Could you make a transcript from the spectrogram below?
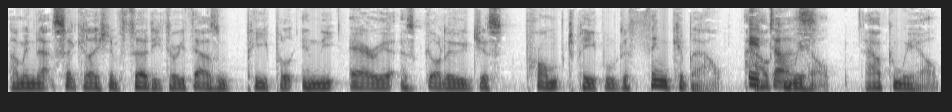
I mean, that circulation of 33,000 people in the area has got to just prompt people to think about how can we help? How can we help?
